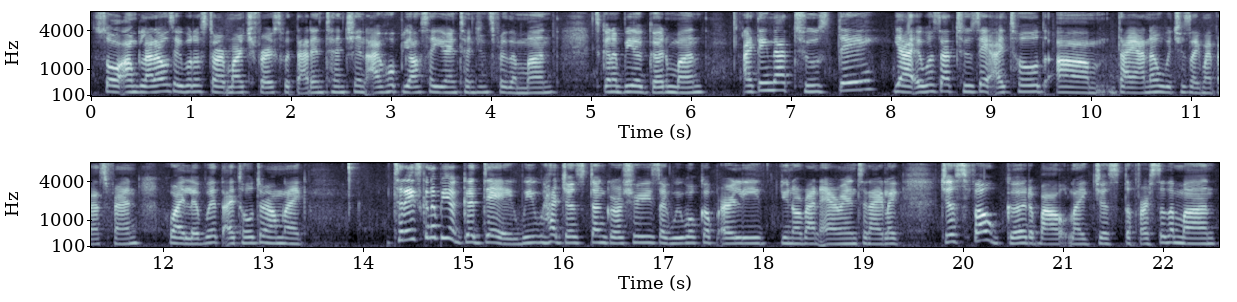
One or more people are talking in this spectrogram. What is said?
so i'm glad i was able to start march 1st with that intention i hope y'all set your intentions for the month it's gonna be a good month i think that tuesday yeah it was that tuesday. I told um diana which is like my best friend who i live with i told her i'm like today's gonna be a good day. We had just done groceries, like we woke up early, you know, ran errands, and I like just felt good about like just the first of the month,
